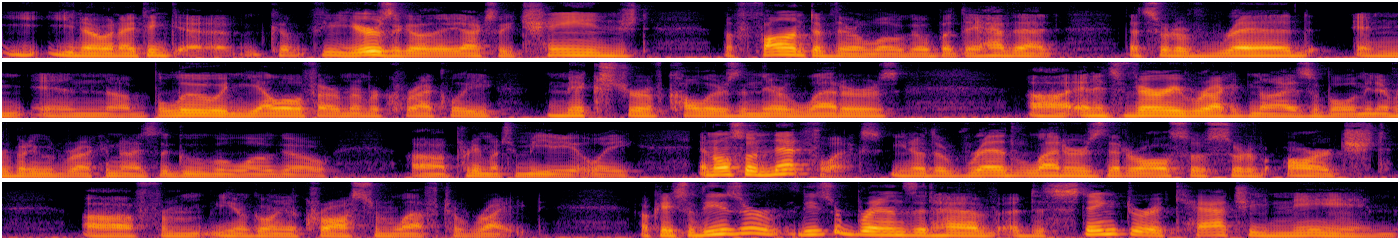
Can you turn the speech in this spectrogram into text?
you know, and I think uh, a few years ago they actually changed the font of their logo, but they have that that sort of red and and uh, blue and yellow, if I remember correctly, mixture of colors in their letters, uh, and it's very recognizable. I mean, everybody would recognize the Google logo uh, pretty much immediately, and also Netflix. You know, the red letters that are also sort of arched uh, from you know going across from left to right. Okay, so these are these are brands that have a distinct or a catchy name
